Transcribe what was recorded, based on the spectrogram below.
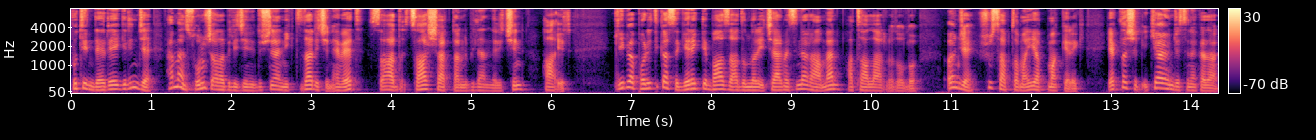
Putin devreye girince hemen sonuç alabileceğini düşünen iktidar için evet, sağ, sağ şartlarını bilenler için hayır. Libya politikası gerekli bazı adımları içermesine rağmen hatalarla dolu. Önce şu saptamayı yapmak gerek. Yaklaşık iki ay öncesine kadar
